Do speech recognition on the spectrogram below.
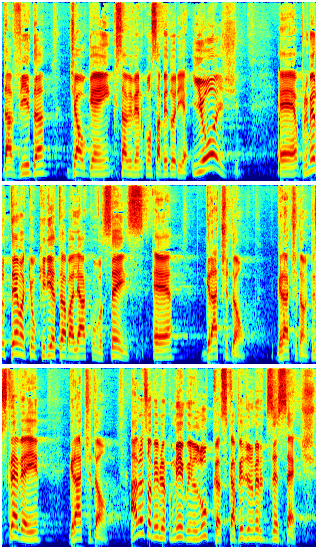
da vida de alguém que está vivendo com sabedoria. E hoje, é, o primeiro tema que eu queria trabalhar com vocês é gratidão. Gratidão. Então escreve aí, gratidão. Abra sua Bíblia comigo em Lucas, capítulo número 17.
